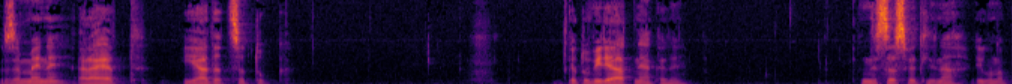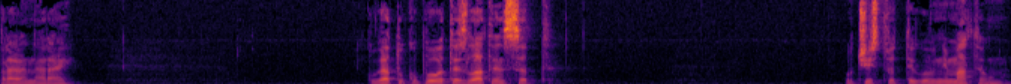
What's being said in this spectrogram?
За мене раят и адът са тук. Като видя ад някъде, не са светлина и го направя на рай. Когато купувате златен съд, очиствате го внимателно.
